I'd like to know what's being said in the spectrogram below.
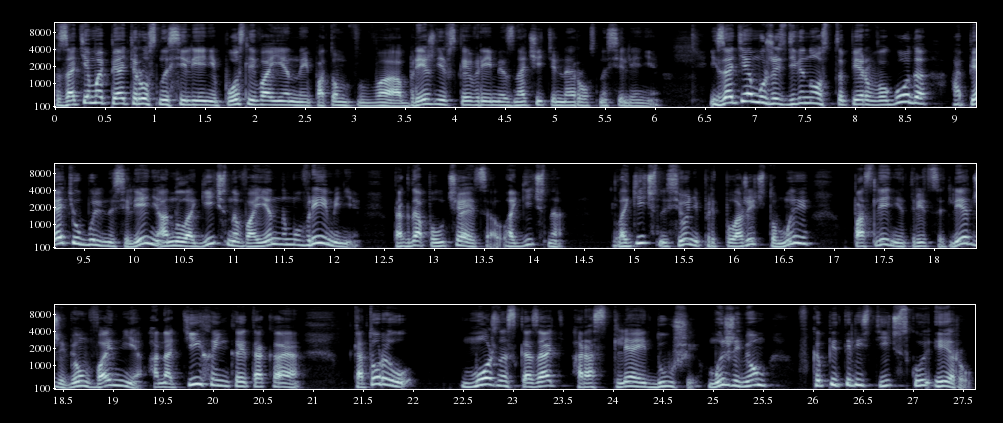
Затем опять рост населения, послевоенный, потом в брежневское время значительный рост населения. И затем уже с 91 года опять убыль населения аналогично военному времени. Тогда получается логично, логично сегодня предположить, что мы последние 30 лет живем в войне. Она тихонькая такая, которую, можно сказать, растляет души. Мы живем в капиталистическую эру.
